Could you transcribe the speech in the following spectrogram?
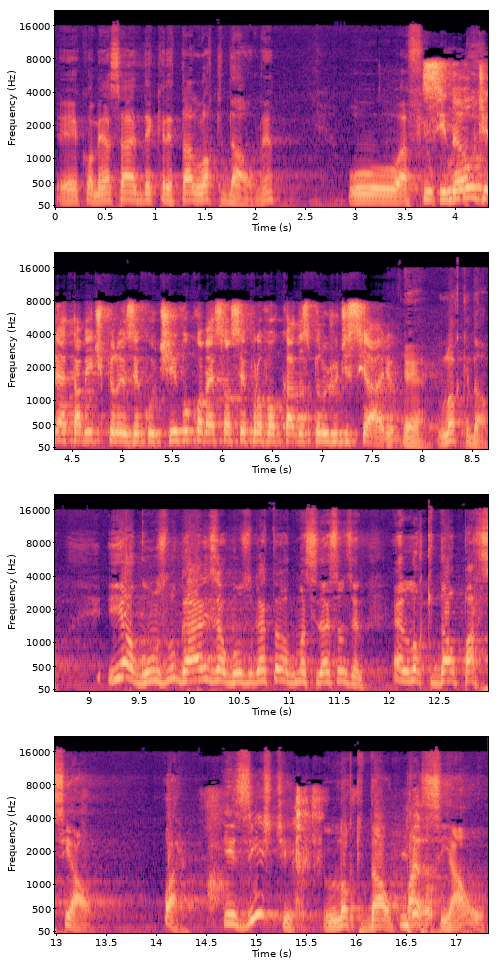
é, começam a decretar lockdown, né? O, a Se não diretamente pelo executivo, começam a ser provocadas pelo judiciário. É, lockdown. E alguns lugares, alguns lugares, algumas cidades estão dizendo, é lockdown parcial. Ora, existe lockdown parcial?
